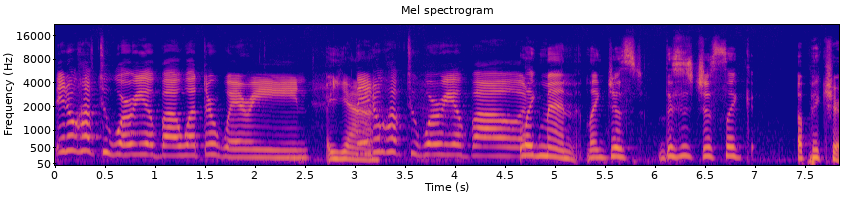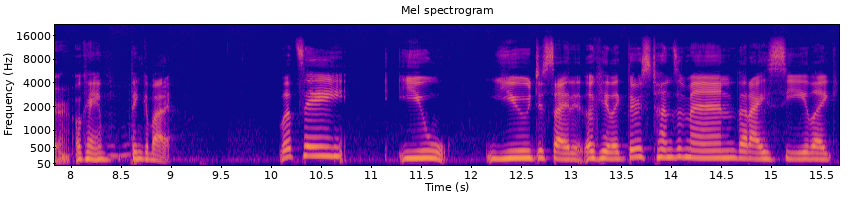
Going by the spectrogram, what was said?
They don't have to worry about what they're wearing. Yeah. They don't have to worry about like men, like just this is just like a picture, okay? Mm-hmm. Think about it. Let's say you you decided, okay, like there's tons of men that I see like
